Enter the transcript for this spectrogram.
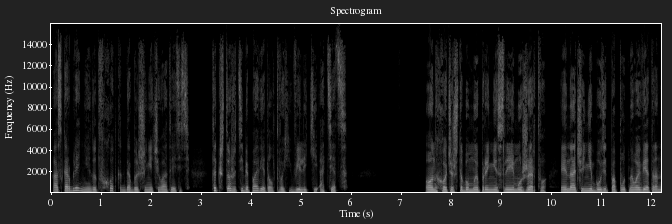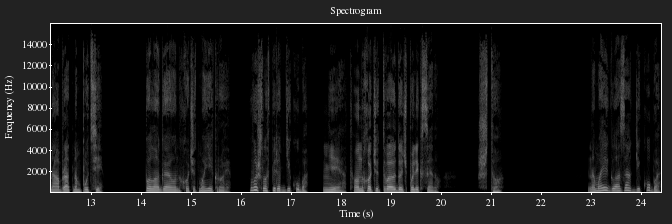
Оскорбления идут в ход, когда больше нечего ответить. Так что же тебе поведал твой великий отец? Он хочет, чтобы мы принесли ему жертву, иначе не будет попутного ветра на обратном пути. Полагаю, он хочет моей крови. Вышла вперед Гекуба. Нет, он хочет твою дочь Поликсену. Что? На моих глазах Гекуба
